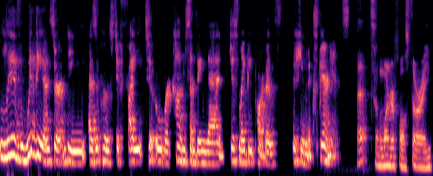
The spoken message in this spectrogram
live with the uncertainty as opposed to fight to overcome something that just might be part of the human experience. That's a wonderful story.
